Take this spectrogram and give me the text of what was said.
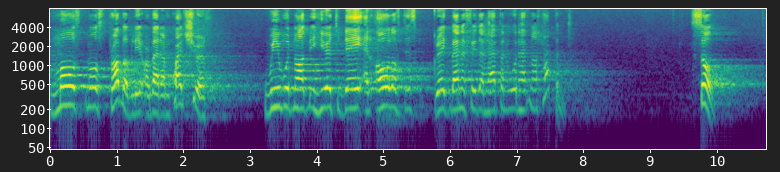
most, most probably, or better, I'm quite sure, we would not be here today and all of this great benefit that happened would have not happened. So,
